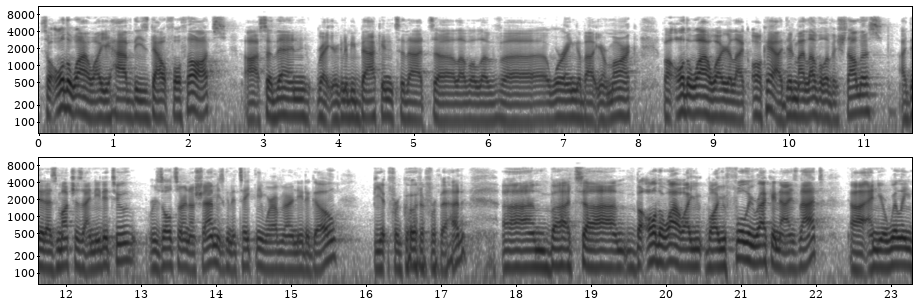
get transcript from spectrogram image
So all the while, while you have these doubtful thoughts, uh, so then, right, you're going to be back into that uh, level of uh, worrying about your mark. But all the while, while you're like, okay, I did my level of ishtalis, I did as much as I needed to. Results are in Hashem. He's going to take me wherever I need to go, be it for good or for bad. Um, but um, but all the while, while you while you fully recognize that uh, and you're willing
